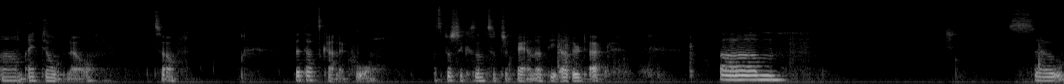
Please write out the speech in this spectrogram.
Um, I don't know. So, but that's kind of cool, especially because I'm such a fan of the other deck. Um, so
